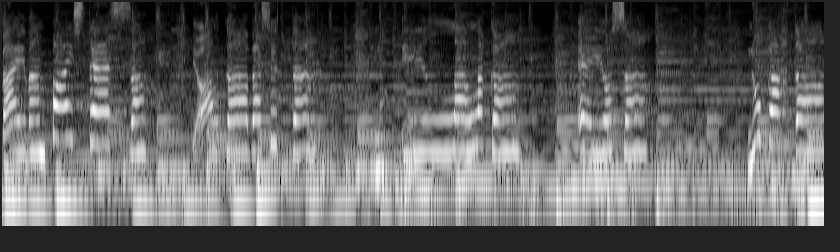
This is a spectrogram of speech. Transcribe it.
Päivän paisteessa jo alkaa väsyttää, mut illallakaan ei osaa nukahtaa.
